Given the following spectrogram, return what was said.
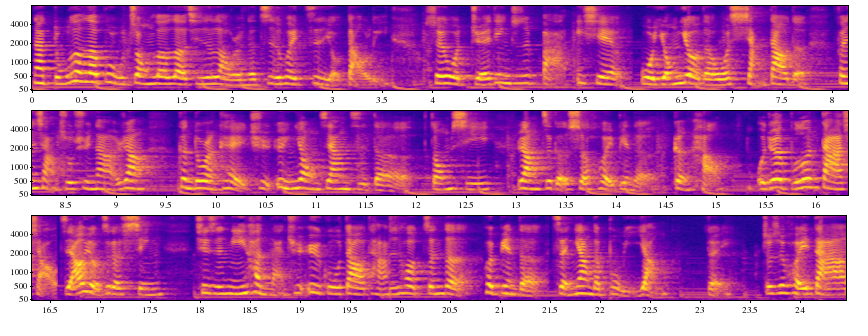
那独乐乐不如众乐乐，其实老人的智慧自有道理，所以我决定就是把一些我拥有的、我想到的分享出去，那让更多人可以去运用这样子的东西，让这个社会变得更好。我觉得不论大小，只要有这个心，其实你很难去预估到它之后真的会变得怎样的不一样。对。就是回答，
